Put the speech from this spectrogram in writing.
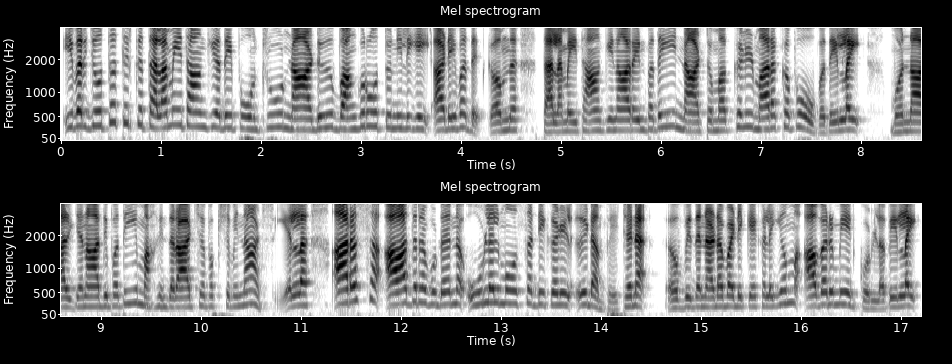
இவர் யுத்தத்திற்கு தலைமை தாங்கியதை போன்று நாடு வங்குரோத்து நிலையை அடைவதற்கும் தலைமை தாங்கினார் என்பதை நாட்டு மக்கள் மறக்கப் போவதில்லை. முன்னாள் ஜனாதிபதி மஹிந்த ராஜபக்ஷவின் ஆட்சியில் அரசு ஆதரவுடன் ஊழல் மோசடிகள் இடம்பெற்றன. எவ்வித நடவடிக்கைகளையும் அவர் மேற்கொள்ளவில்லை.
